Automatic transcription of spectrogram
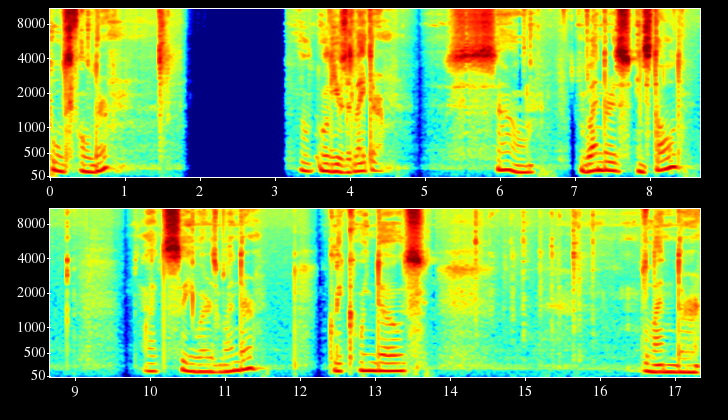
tools folder. We'll, use it later. So, Blender is installed. Let's see where is Blender. Click Windows, Blender,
